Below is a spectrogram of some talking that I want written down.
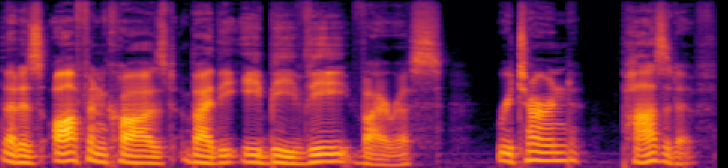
that is often caused by the EBV virus returned positive.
